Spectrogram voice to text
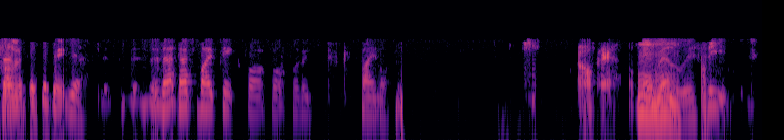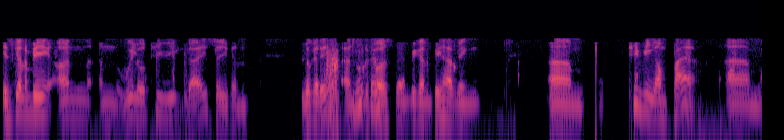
from the Pacific. Yes, that that's my pick for for, for the final. Okay. Okay, Mhm. well, we see. It's going to be on, on Willow TV, guys, so you can look at it. And for the first time, we're going to be having um, TV umpire um,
